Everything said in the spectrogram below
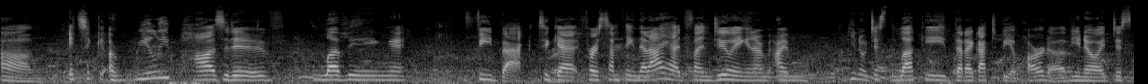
um, it's a, a, really positive, loving feedback to right. get for something that I had fun doing, and I'm, I'm, you know, just lucky that I got to be a part of. You know, I just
